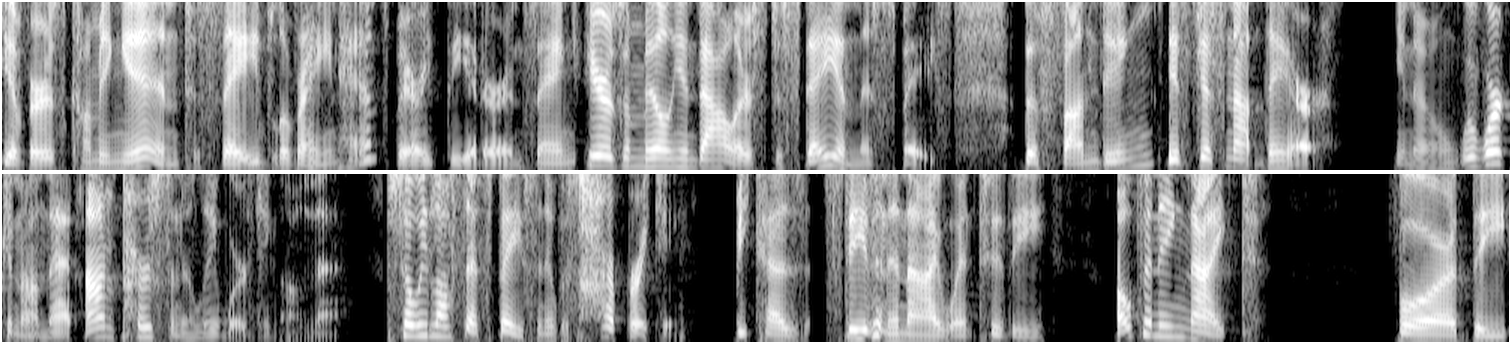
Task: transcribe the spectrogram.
givers coming in to save Lorraine Hansberry Theater and saying, here's a million dollars to stay in this space. The funding is just not there. You know, we're working on that. I'm personally working on that. So we lost that space and it was heartbreaking because Stephen and I went to the opening night for the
